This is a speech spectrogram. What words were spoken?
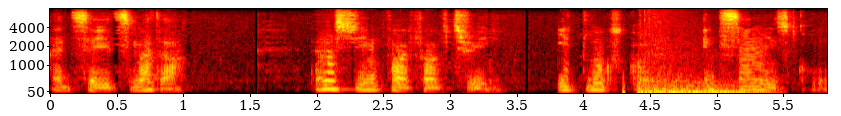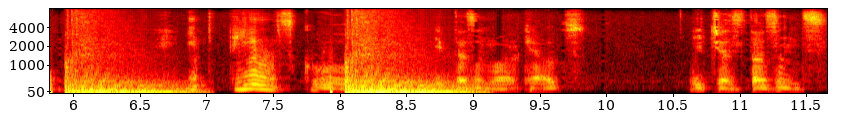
I'd say it's meta. SG553. It looks cool. It sounds cool. It feels cool. It doesn't work out. It just doesn't.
